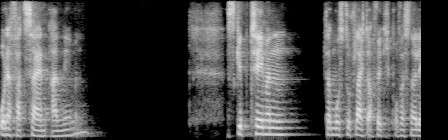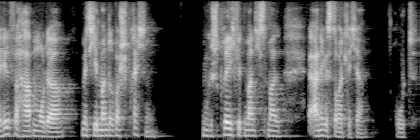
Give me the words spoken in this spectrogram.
Oder verzeihen annehmen. Es gibt Themen, da musst du vielleicht auch wirklich professionelle Hilfe haben oder mit jemandem drüber sprechen. Im Gespräch wird manchmal einiges deutlicher. Ruth.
